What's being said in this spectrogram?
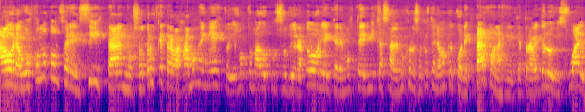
Ahora, vos como conferencista, nosotros que trabajamos en esto y hemos tomado cursos de oratoria y tenemos técnicas, sabemos que nosotros tenemos que conectar con la gente a través de lo visual.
